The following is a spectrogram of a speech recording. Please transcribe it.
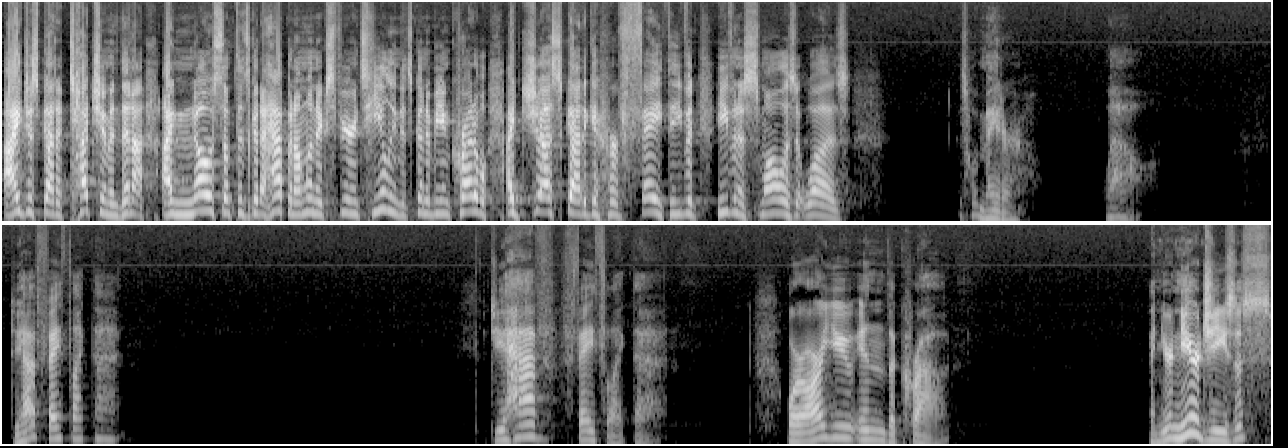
I just got to touch him and then I, I know something's going to happen. I'm going to experience healing. It's going to be incredible. I just got to get her faith, even, even as small as it was. That's what made her well. Do you have faith like that? Do you have faith like that? Or are you in the crowd? And you're near Jesus,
